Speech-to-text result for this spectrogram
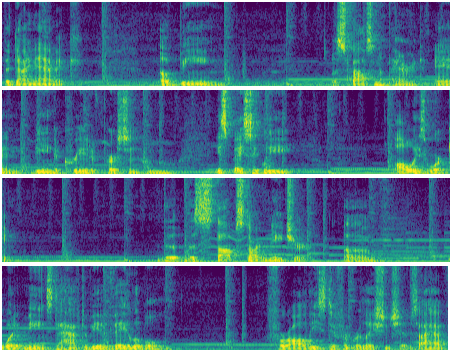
the dynamic of being a spouse and a parent and being a creative person who is basically always working the, the stop start nature of what it means to have to be available for all these different relationships. I have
